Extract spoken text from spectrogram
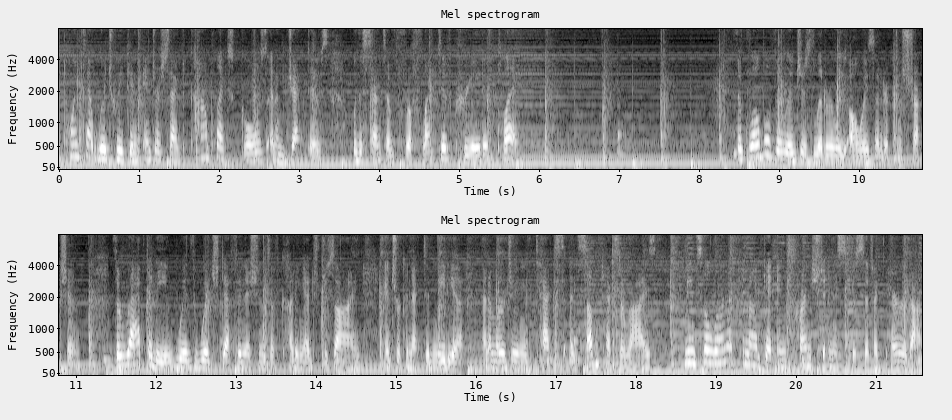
the points at which we can intersect complex goals and objectives with a sense of reflective, creative play. The global village is literally always under construction. The rapidity with which definitions of cutting-edge design, interconnected media, and emerging text and subtext arise means the learner cannot get entrenched in a specific paradigm.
